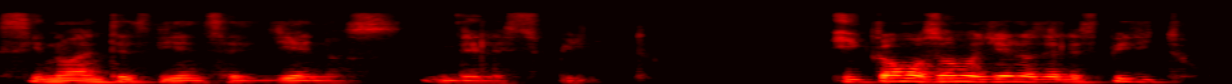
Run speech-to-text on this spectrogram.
sino antes bien ser llenos del Espíritu. ¿Y cómo somos llenos del Espíritu?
